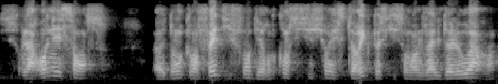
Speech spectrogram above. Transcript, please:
sur la Renaissance. Euh, donc en fait, ils font des reconstitutions historiques parce qu'ils sont dans le Val de Loire. hein.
